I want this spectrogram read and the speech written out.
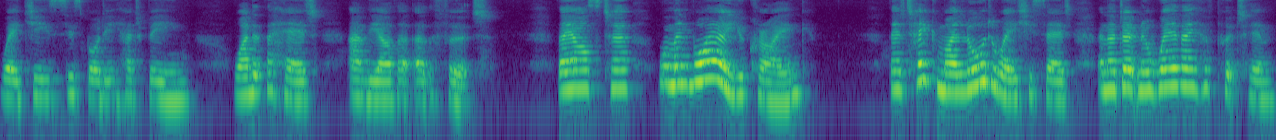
where Jesus' body had been, one at the head and the other at the foot. They asked her, Woman, why are you crying? They have taken my Lord away, she said, and I don't know where they have put him.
